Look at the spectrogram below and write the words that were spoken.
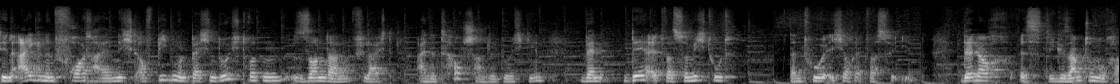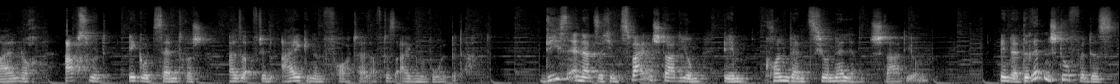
den eigenen Vorteil nicht auf Biegen und Bächen durchdrücken, sondern vielleicht einen Tauschhandel durchgehen. Wenn der etwas für mich tut, dann tue ich auch etwas für ihn. Dennoch ist die gesamte Moral noch absolut egozentrisch, also auf den eigenen Vorteil, auf das eigene Wohl bedacht. Dies ändert sich im zweiten Stadium, dem konventionellen Stadium. In der dritten Stufe des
